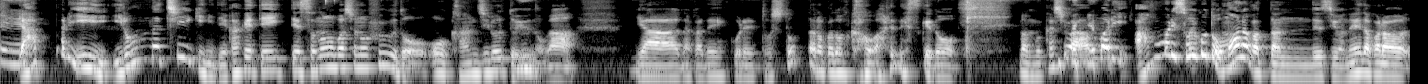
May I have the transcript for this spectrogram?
ええ。やっぱりいろんな地域に出かけていって、その場所の風土を感じるというのが、いやー、なんかね、これ年取ったのかどうかはあれですけど、まあ昔はあんまり、あんまりそういうこと思わなかったんですよね。だから、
